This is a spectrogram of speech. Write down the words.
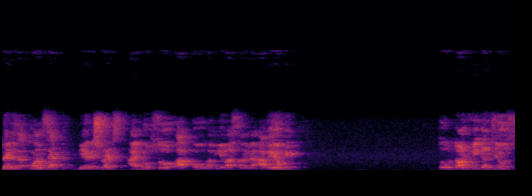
That is a concept dear students I hope so आपको अब ये बात समझ में आ गई होगी। So don't be confused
